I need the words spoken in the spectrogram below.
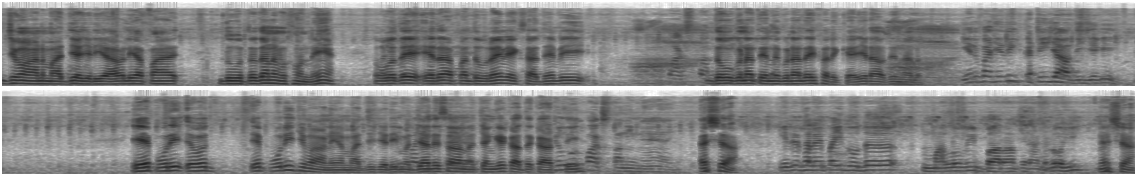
ਜਵਾਨ ਮੱਝ ਆ ਜਿਹੜੀ ਆਹ ਵਾਲੀ ਆਪਾਂ ਦੂਰ ਤੋਂ ਤੁਹਾਨੂੰ ਵਿਖਾਉਨੇ ਆ। ਉਹ ਤੇ ਇਹਦਾ ਆਪਾਂ ਦੂਰੋਂ ਹੀ ਵੇਖ ਸਕਦੇ ਹਾਂ ਵੀ ਦੋ ਗੁਣਾ ਤਿੰਨ ਗੁਣਾ ਦਾ ਹੀ ਫ਼ਰਕ ਹੈ ਜਿਹੜਾ ਉਹਦੇ ਨਾਲ। ਇਹ ਭਾਜੀ ਦੀ ਕੱਟੀ ਜਾਪਦੀ ਜੇਗੀ। ਇਹ ਪੂਰੀ ਉਹ ਇਹ ਪੂਰੀ ਜਵਾਨ ਆ ਮੱਝ ਜਿਹੜੀ ਮੱਝਾਂ ਦੇ ਹਿਸਾਬ ਨਾਲ ਚੰਗੇ ਕੱਦ ਕਾਟਦੀ। ਪਾਕਿਸਤਾਨੀ ਮੈਂ ਆਈ ਅੱਛਾ। ਇਹਦੇ ਥੱਲੇ ਭਾਈ ਦੁੱਧ ਮੰਨ ਲਓ ਵੀ 12 13 ਕਿਲੋ ਸੀ। ਅੱਛਾ।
